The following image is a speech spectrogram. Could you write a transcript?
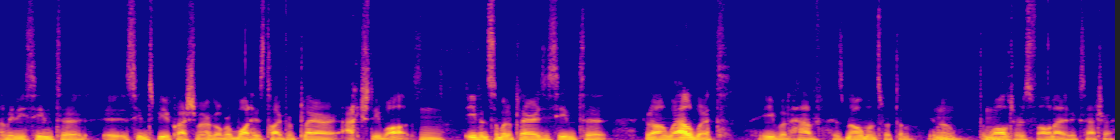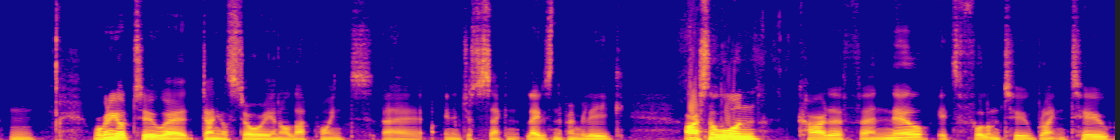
I mean, he seemed to it seemed to be a question mark over what his type of player actually was. Even some of the players he seemed to get on well with, he would have his moments with them. You know, the Walters fallout, etc. Mm. We're going to go to uh, Daniel Storey and all that point uh, in just a second. Latest in the Premier League Arsenal 1, Cardiff uh, nil. It's Fulham 2, Brighton 2.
